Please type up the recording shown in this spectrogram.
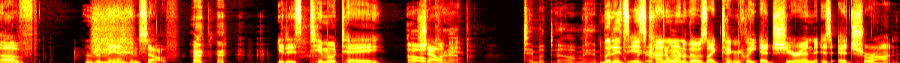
of the man himself. it is Timothée oh, Chalamet. crap. Timothy, oh, man. But it's it's kind of one of those like technically Ed Sheeran is Ed Sheeran.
